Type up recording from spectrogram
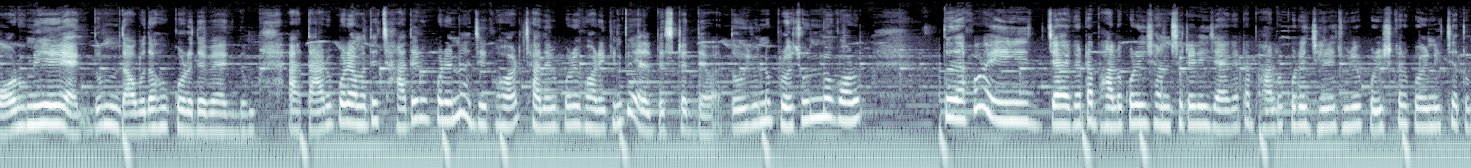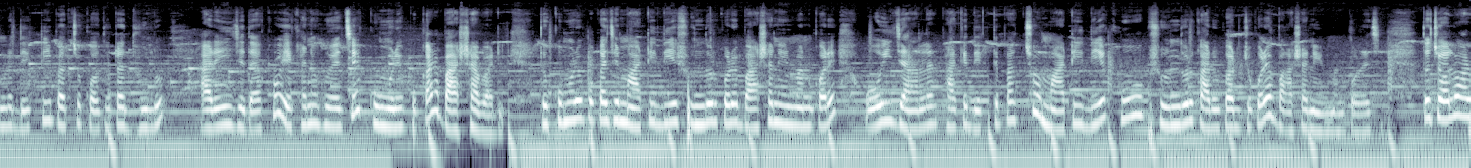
গরমে একদম দাবদাহ করে দেবে একদম। আর তার উপরে আমাদের ছাদের উপরে না, যে ঘর, ছাদের উপরে ঘরে কিন্তু অ্যালবেস্টার দেওয়া। তো ওই জন্য প্রচণ্ড গরম তো দেখো, এই জায়গাটা ভালো করে, এই সানসেটের এই জায়গাটা ভালো করে ঝেড়ে ঝুড়ে পরিষ্কার করে নিচ্ছে। তোমরা দেখতেই পাচ্ছ কতটা ধুলো। আর এই যে দেখো, এখানে হয়েছে কুমড়ে পোকার বাসা বাড়ি। তো কুমড়ে পোকা যে মাটি দিয়ে সুন্দর করে বাসা নির্মাণ করে, ওই জানালার ফাঁকে দেখতে পাচ্ছ মাটি দিয়ে খুব সুন্দর কারুকার্য করে বাসা নির্মাণ করেছে। তো চলো আর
